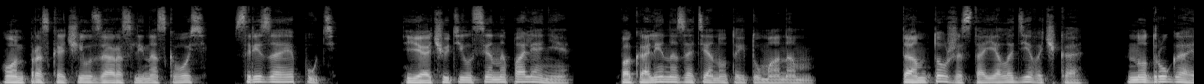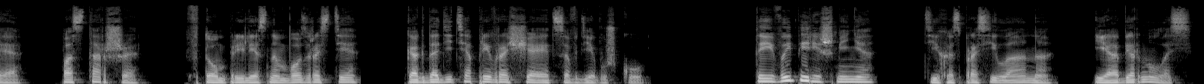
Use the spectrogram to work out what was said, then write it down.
Он проскочил заросли насквозь, срезая путь, и очутился на поляне, по колено затянутой туманом. Там тоже стояла девочка, но другая, постарше, в том прелестном возрасте, когда дитя превращается в девушку. «Ты выберешь меня?» – тихо спросила она и обернулась.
